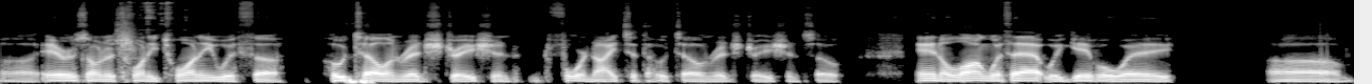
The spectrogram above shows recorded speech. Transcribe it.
uh, Arizona 2020 with uh, hotel and registration, four nights at the hotel and registration. So, and along with that, we gave away um,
